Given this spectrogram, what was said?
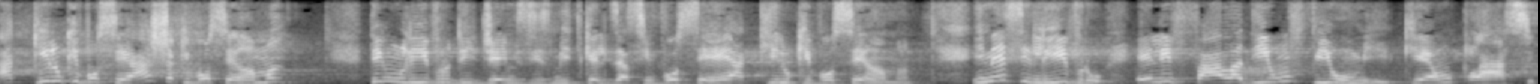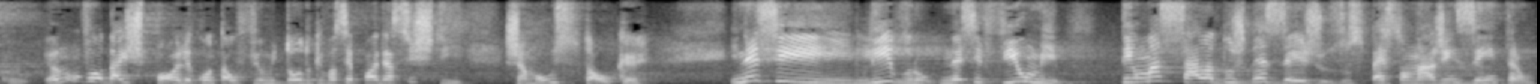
aquilo que você acha que você ama? Tem um livro de James Smith que ele diz assim: Você é aquilo que você ama. E nesse livro, ele fala de um filme que é um clássico. Eu não vou dar spoiler, contar o filme todo que você pode assistir. Chamou Stalker. E nesse livro, nesse filme, tem uma sala dos desejos. Os personagens entram.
